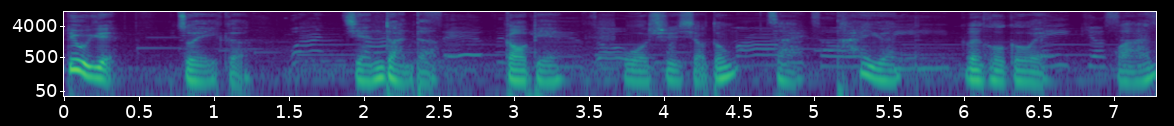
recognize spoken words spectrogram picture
六月做一个。简短的告别，我是小东，在太原问候各位，晚安。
